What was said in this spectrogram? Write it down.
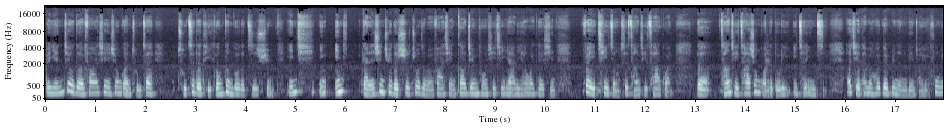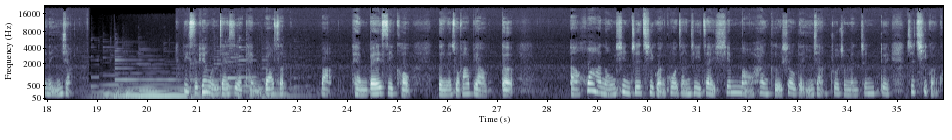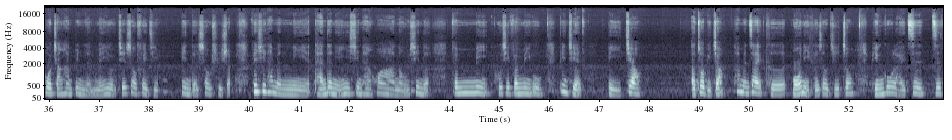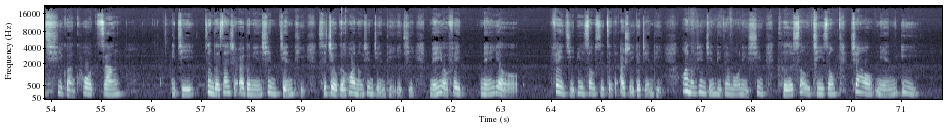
本研究的发现，胸管处在处置的提供更多的资讯。引起引引感人兴趣的是，作者们发现高尖峰吸气压力和外科型肺气肿是长期插管。的长期插胸管的独立预测因子，而且他们会对病人临床有负面的影响。第十篇文摘是由 Tambasa、Tambasico 等人所发表的。啊，化脓性支气管扩张剂在纤毛和咳嗽的影响。作者们针对支气管扩张和病人没有接受肺疾。病的受试者分析他们黏痰的黏液性和化脓性的分泌呼吸分泌物，并且比较呃做比较。他们在咳模拟咳嗽机中评估来自支气管扩张以及正的三十二个粘性简体、十九个化脓性简体以及没有肺没有。肺疾病受试者的二十一个简体化脓性简体在模拟性咳嗽机中较粘液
